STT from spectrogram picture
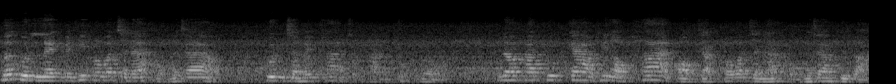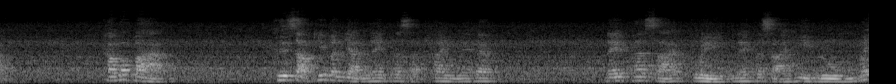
เมื่อคุณเล็งไปที่พระวจนะของพระเจ้า คุณจะไม่พลาดจากทางทุกโลกพี่น้องครับทุกก้าวที่เราพลาดออกจากพระวจนะของพระเจ้าคือบาปคำว่าบาปคือศัพท์ที่บัญญัติในภาษาไทยนะครับ ในภาษากรีกในภาษาฮีบรูไม่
